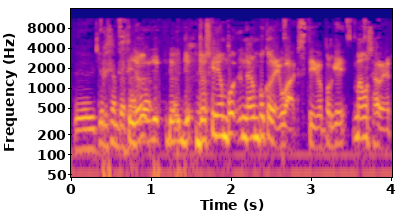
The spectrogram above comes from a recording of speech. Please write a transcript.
¿Te- ¿Quieres Sí, empezar? ya? yo- yo- os quería dar un poco de wax, tío, porque vamos a ver.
